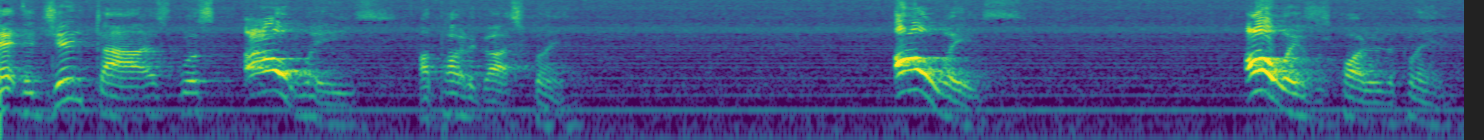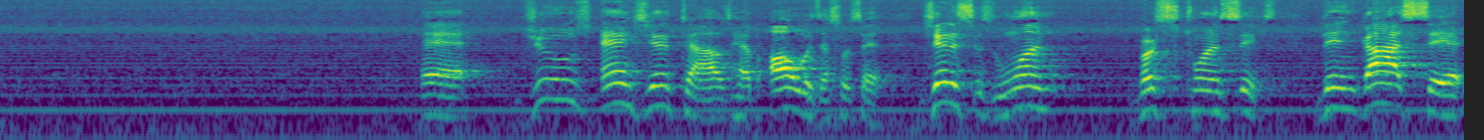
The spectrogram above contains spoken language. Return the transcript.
that the Gentiles was always a part of God's plan. Always. Always was part of the plan. Uh, Jews and Gentiles have always, that's what it said. Genesis 1, verse 26. Then God said,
